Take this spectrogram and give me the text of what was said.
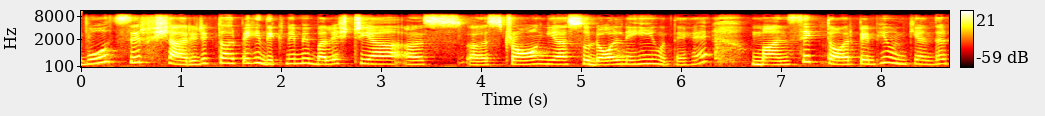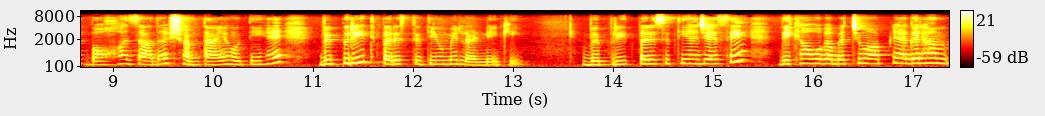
वो सिर्फ़ शारीरिक तौर पे ही दिखने में बलिष्ठ या स्ट्रॉन्ग या सुडौल नहीं होते हैं। मानसिक तौर पे भी उनके अंदर बहुत ज़्यादा क्षमताएँ होती हैं विपरीत परिस्थितियों में लड़ने की। विपरीत परिस्थितियाँ जैसे देखा होगा बच्चों आपने अगर हम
